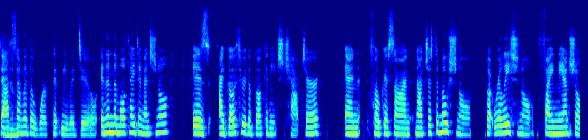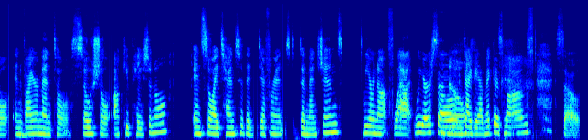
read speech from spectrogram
That's some of the work that we would do. And then the multidimensional is I go through the book in each chapter and focus on not just emotional, but relational, financial, environmental, social, occupational. And so I tend to the different dimensions. We are not flat. We are so no. dynamic as moms. So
